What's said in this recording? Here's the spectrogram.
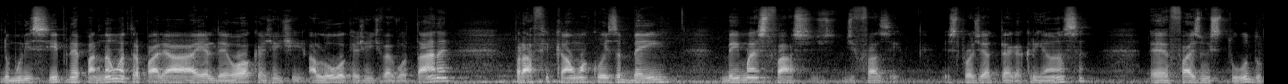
Do município, né? Para não atrapalhar a LDO que a gente, a LOA que a gente vai votar, né? Para ficar uma coisa bem, bem mais fácil de fazer. Esse projeto pega a criança, é, faz um estudo,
